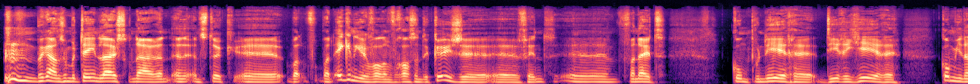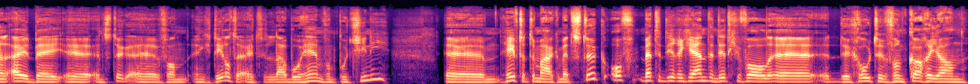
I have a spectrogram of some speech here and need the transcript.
we gaan zo meteen luisteren naar een, een, een stuk uh, wat, wat ik in ieder geval een verrassende keuze vind. vanuit componeren, dirigeren, kom je dan uit bij een stuk van een gedeelte uit La Bohème van Puccini. Uh, heeft het te maken met stuk of met de dirigent? In dit geval uh, de grote Van Karajan,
